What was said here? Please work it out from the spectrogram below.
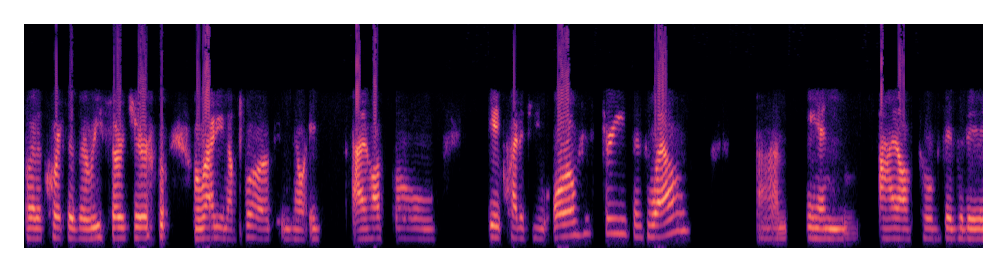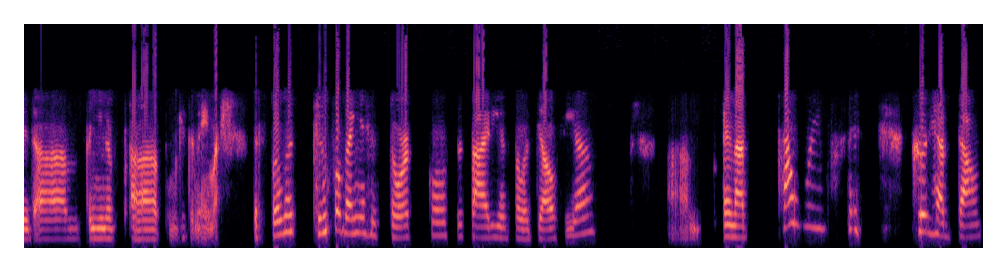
but of course, as a researcher writing a book, you know, it, I also did quite a few oral histories as well. Um, and I also visited um, a uni- uh, let me get the name right, the Pennsylvania Historical Society in Philadelphia. Um, and I probably could have bounced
